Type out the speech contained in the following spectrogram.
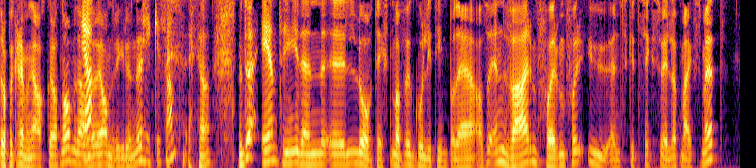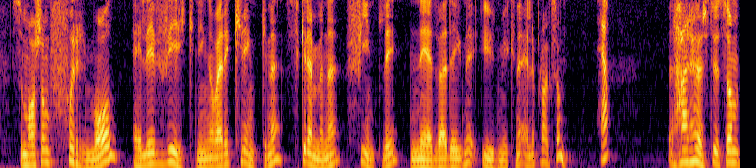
Droppe klemminga akkurat nå, men det er andre, andre grunner. Ikke sant? ja. Men det er én ting i den uh, lovteksten, bare for å gå litt inn på det. Altså Enhver form for uønsket seksuell oppmerksomhet som har som formål eller virkning å være krenkende, skremmende, fiendtlig, nedverdigende, ydmykende eller plagsom. Ja. Her høres det ut som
